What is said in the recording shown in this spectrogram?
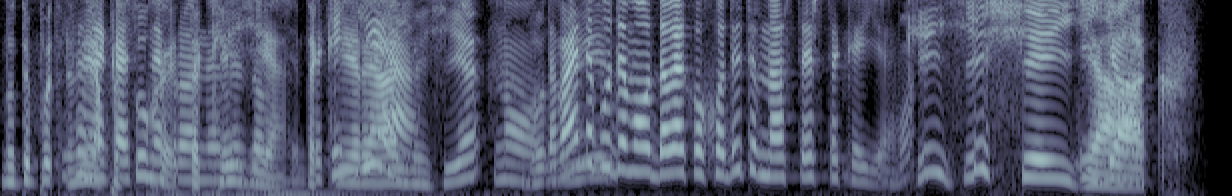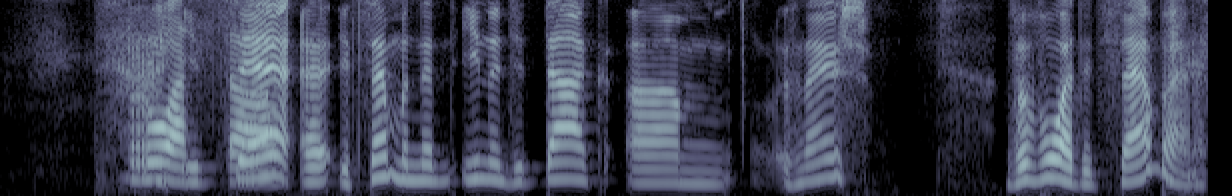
Ну, типу, це не, послухай, таке є. Таке, таке реально є. Ну, Вони... Давай не будемо далеко ходити, в нас теж таке є. Таке є ще й як. як. Просто. І це е, і це мене іноді так, ем, знаєш, виводить з себе,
